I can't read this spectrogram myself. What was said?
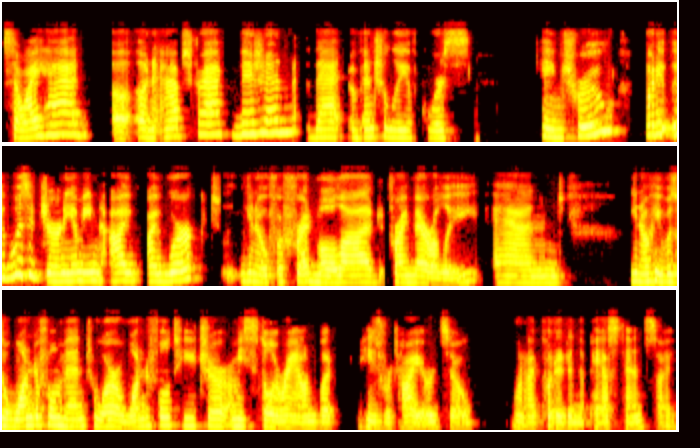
So I had a, an abstract vision that eventually, of course, came true. But it, it, was a journey. I mean, I, I worked, you know, for Fred Molod primarily, and you know, he was a wonderful mentor, a wonderful teacher. I mean, he's still around, but he's retired. So when I put it in the past tense, I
